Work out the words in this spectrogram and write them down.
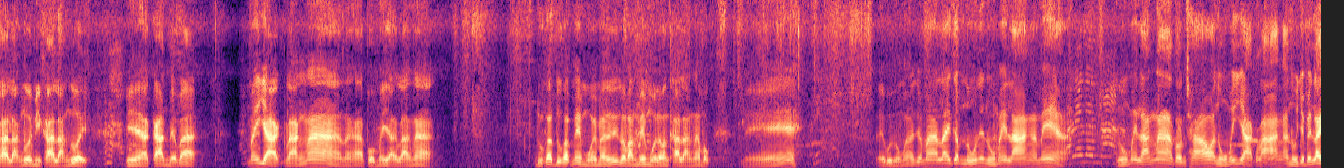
ขาหลังด้วยมีขาหลังด้วย มีอาการแบบว่า ไม่อยากล้างหน้านะครับผมไม่อยากล้างหน้า ดูครับดูครับแม่หมวยมาระวังแม่หมวยระวังขาหลังนะบอกแหมไอ้บุญบอกมาจะมาอะไรกับหนูเนี่ยหนูไม่ล้างอะแม่ หนูไม่ล้างหน้าตอนเช้าอะหนูไม่อยากล้างอะหนูจะไปไล่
